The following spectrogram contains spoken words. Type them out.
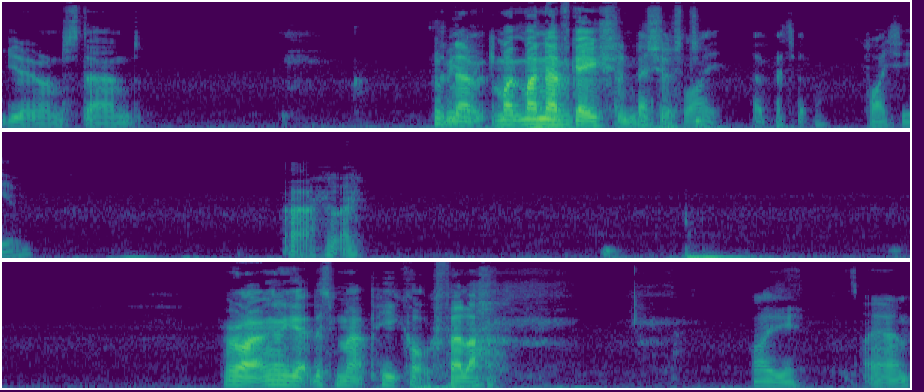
You don't understand. The Could be nav- like my, my navigation is just. flight, a better fight even. Ah, hello. Right, I'm gonna get this Matt Peacock fella. Are you? I am.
